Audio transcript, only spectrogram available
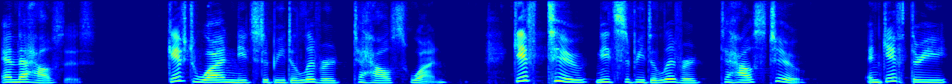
and the houses. Gift 1 needs to be delivered to house 1. Gift 2 needs to be delivered to house 2. And gift 3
